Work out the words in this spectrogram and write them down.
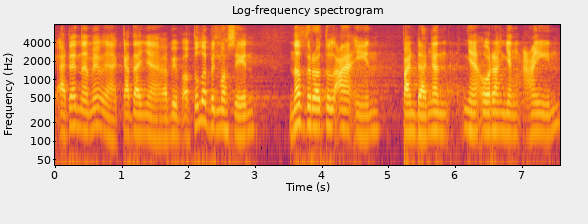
ada namanya katanya Habib Abdullah bin Muhsin nadratul ain pandangannya orang yang ain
